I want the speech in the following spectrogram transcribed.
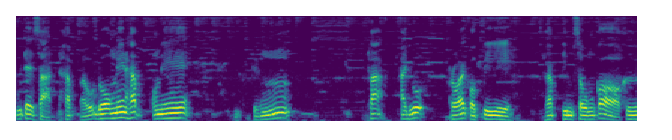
วิทยาศาสตร์นะครับเอาดวงนี้นะครับองนี้ถึงพระอายุร้อยกว่าปีครับพิมพ์ทรงก็คือ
